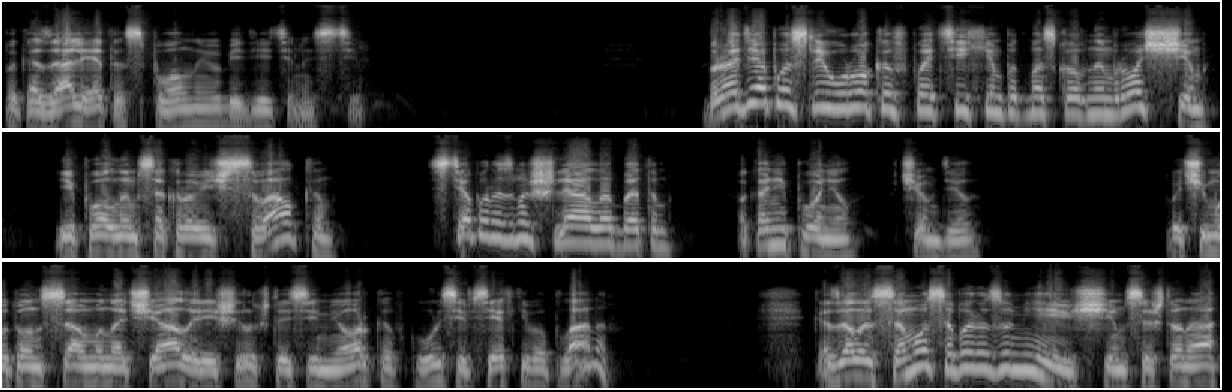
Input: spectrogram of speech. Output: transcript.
показали это с полной убедительностью. Бродя после уроков по тихим подмосковным рощам и полным сокровищ свалкам, Степа размышлял об этом, пока не понял, в чем дело. Почему-то он с самого начала решил, что «семерка» в курсе всех его планов. Казалось само собой разумеющимся, что она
